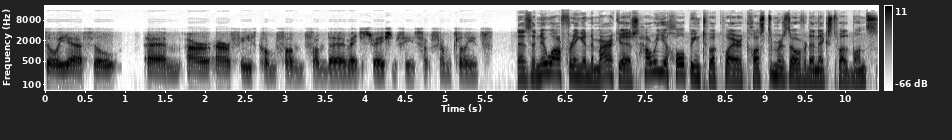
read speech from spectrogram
so yeah, so um, our our fees come from from the registration fees from, from clients. There's a new offering in the market. How are you hoping to acquire customers over the next 12 months?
